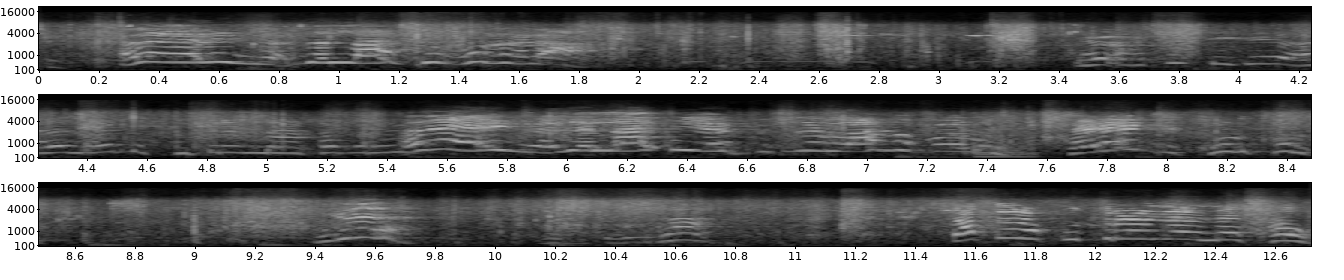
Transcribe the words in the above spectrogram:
છે. અરે એની નજર લાગતી ફોડડા અરે આ તો કે અરે લે તો કૂતરા નાખા પર અરે એ નજર લાગતી એ કૂતરા લાગો પડું થોડ થોડ. તકરા કૂતરાને ન ખાવ.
